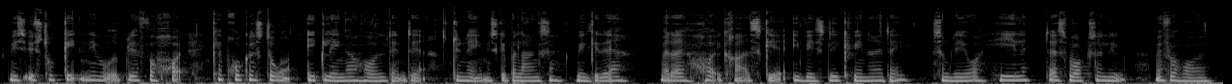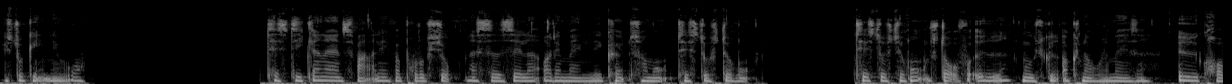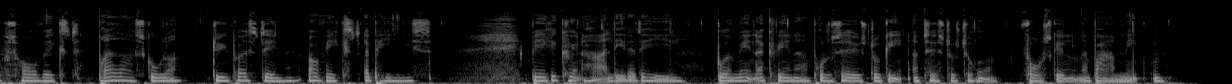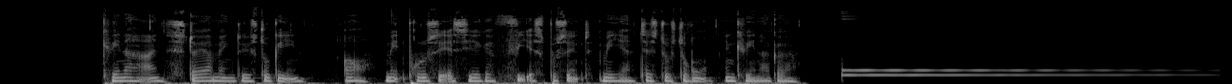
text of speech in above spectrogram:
Hvis østrogenniveauet bliver for højt, kan progesteron ikke længere holde den der dynamiske balance, hvilket er, hvad der i høj grad sker i vestlige kvinder i dag, som lever hele deres voksne liv med for høje østrogenniveauer. Testiklerne er ansvarlige for produktionen af sædceller og det mandlige kønshormon testosteron. Testosteron står for øget muskel- og knoglemasse, øget kropshårvækst, bredere skuldre, dybere stemme og vækst af penis. Begge køn har lidt af det hele. Både mænd og kvinder producerer østrogen og testosteron. Forskellen er bare mængden. Kvinder har en større mængde østrogen, og mænd producerer ca. 80% mere testosteron, end kvinder gør.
